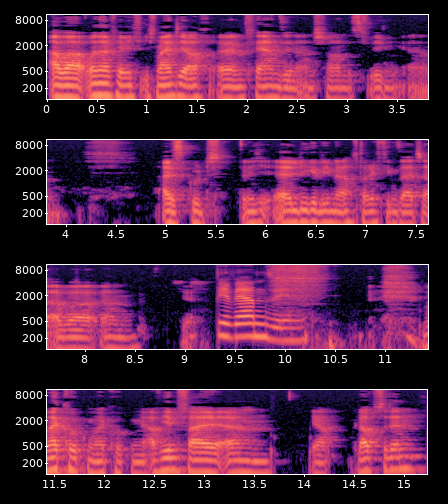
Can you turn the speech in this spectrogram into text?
Aber unabhängig, ich meinte ja auch äh, im Fernsehen anschauen, deswegen ähm, alles gut. Bin ich äh, Liegeline auf der richtigen Seite, aber ähm, ja. Wir werden sehen. mal gucken, mal gucken. Auf jeden Fall, ähm, ja, glaubst du denn,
